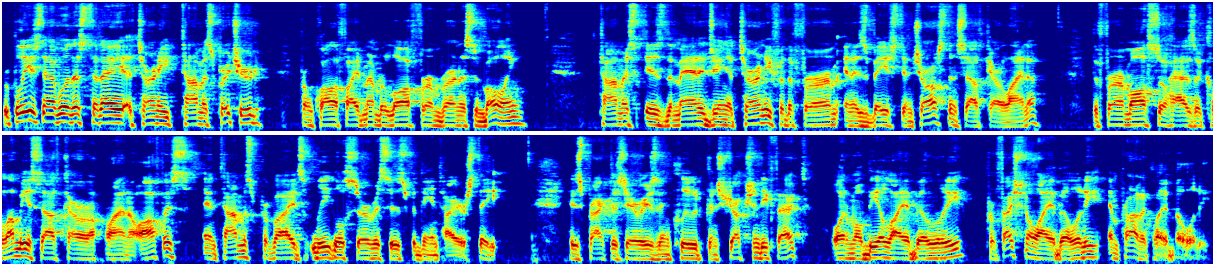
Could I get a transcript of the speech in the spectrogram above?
We're pleased to have with us today attorney Thomas Pritchard from qualified member law firm Vernis and Bowling. Thomas is the managing attorney for the firm and is based in Charleston, South Carolina. The firm also has a Columbia, South Carolina office, and Thomas provides legal services for the entire state. His practice areas include construction defect, automobile liability, professional liability, and product liability.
